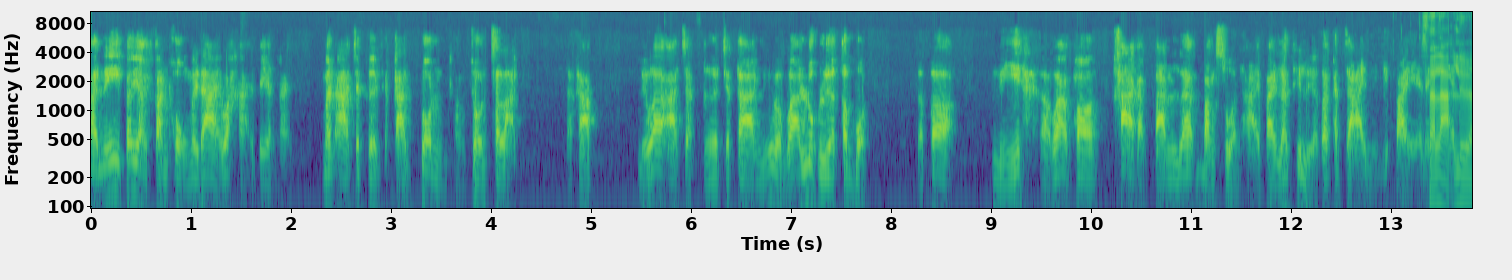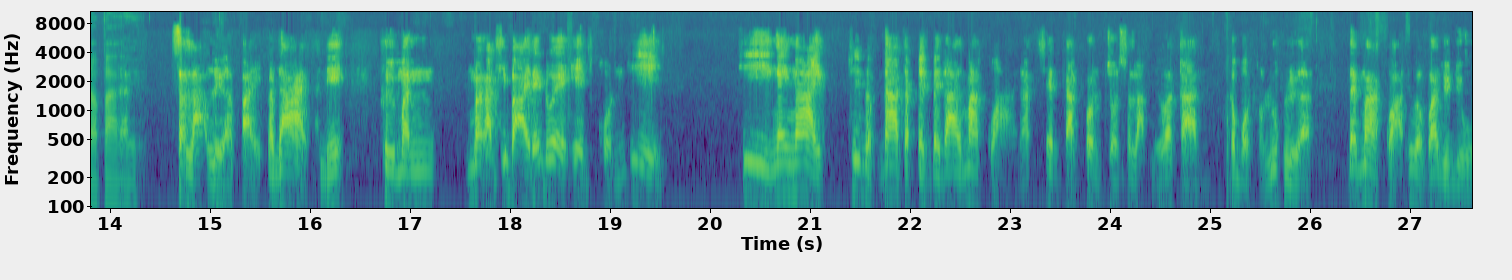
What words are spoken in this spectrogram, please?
อันนี้ก็ยังฟันธงไม่ได้ว่าหายไปยังไง มันอาจจะเกิดจากการปล้นของโจรสลัดนะครับ หรือว่าอาจจะเกิดจากการที่แบบว่าลูกเรือกบฏแล้วก็หนีแบบว่าพอฆ่ากับตันแล้วบางส่วนหายไปแล้วที่เหลือก็กระจายหนีไปอะไรอสย่างละเงี้ยเรือไป สละเรือไปก็ได้ อันนี้คือมันมันอธิบายได้ด้วยเหตุผลที่ ที่ง่าย ๆ ที่แบบน่าจะเป็นไปได้มากกว่านะ เช่นการปล้นโจรสลัดหรือว่าการกบฏของลูกเรือได้มากกว่าที่แบบว่าอยู่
